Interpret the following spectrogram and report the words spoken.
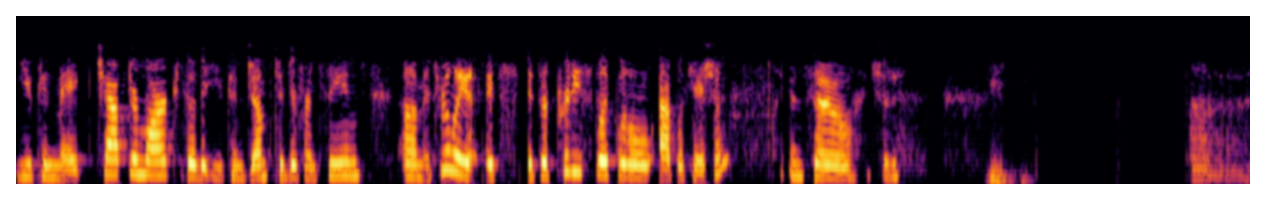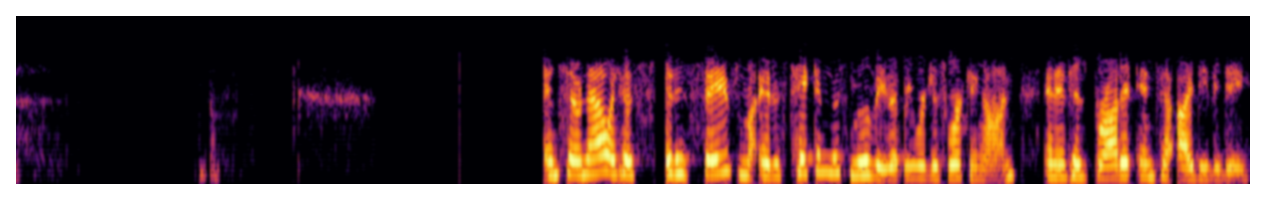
You can make chapter marks so that you can jump to different scenes. Um, it's really it's it's a pretty slick little application, and so it should. Uh, yeah. And so now it has it has saved my, it has taken this movie that we were just working on and it has brought it into iDVD.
